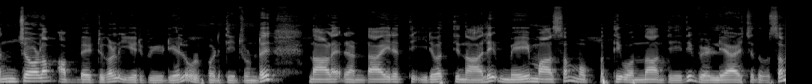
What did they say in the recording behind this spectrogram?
അഞ്ചോളം അപ്ഡേറ്റുകൾ ഈ ഒരു വീഡിയോയിൽ ഉൾപ്പെടുത്തിയിട്ടുണ്ട്. നാളെ രണ്ടായിരത്തി മെയ് മാസം മുപ്പത്തി ഒന്നാം തീയതി വെള്ളിയാഴ്ച ദിവസം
